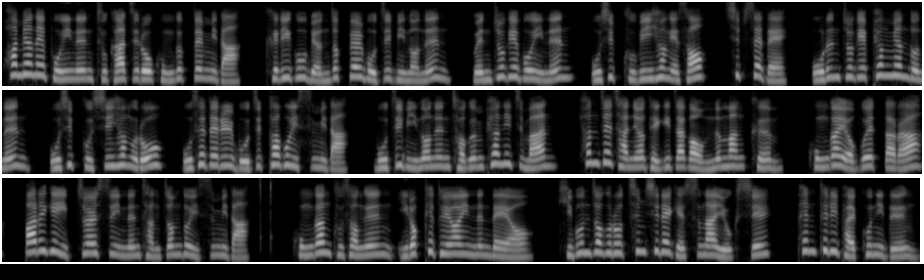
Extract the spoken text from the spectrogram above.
화면에 보이는 두 가지로 공급됩니다. 그리고 면적별 모집 인원은 왼쪽에 보이는 59B형에서 10세대, 오른쪽의 평면도는 59C형으로 5세대를 모집하고 있습니다. 모집 인원은 적은 편이지만 현재 자녀 대기자가 없는 만큼 공가 여부에 따라 빠르게 입주할 수 있는 장점도 있습니다. 공간 구성은 이렇게 되어 있는데요. 기본적으로 침실의 개수나 욕실, 팬트리, 발코니 등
